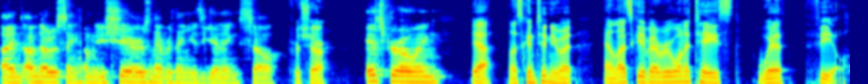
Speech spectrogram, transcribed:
I, I'm noticing how many shares and everything he's getting, so For sure. it's growing. Yeah, let's continue it. And let's give everyone a taste with Feel.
